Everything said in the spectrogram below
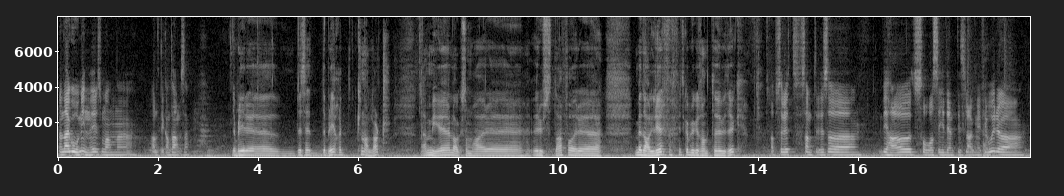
men det er gode minner som man eh, alltid kan ta med seg. Det blir, eh, det, blir knallhardt. Det er mye lag som har uh, rusta for eh, medaljer, hvis vi skal bruke et sånt eh, uttrykk. Absolutt. Samtidig så Vi har jo så å si identisk lag med i fjor. Og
